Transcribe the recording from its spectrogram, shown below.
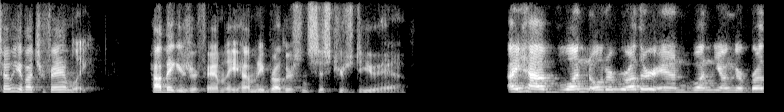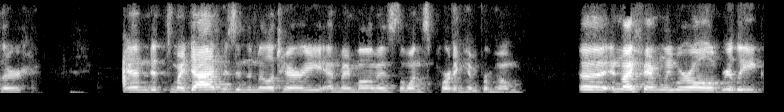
Tell me about your family. How big is your family? How many brothers and sisters do you have? I have one older brother and one younger brother. And it's my dad who's in the military, and my mom is the one supporting him from home. Uh, in my family, we're all really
